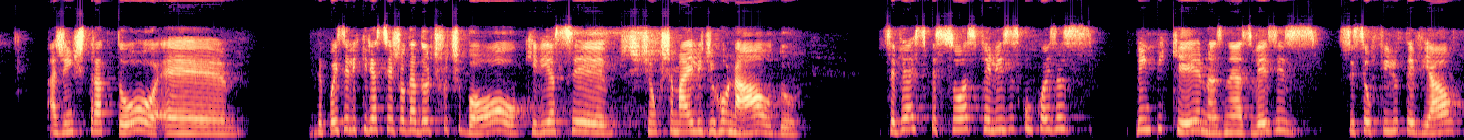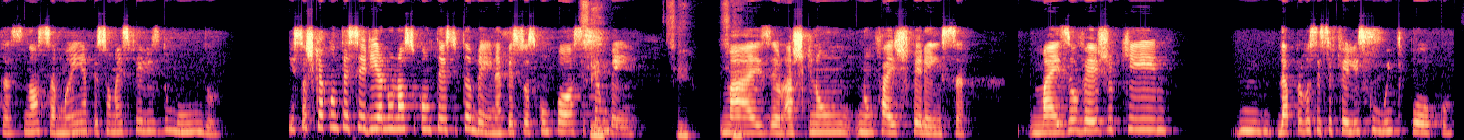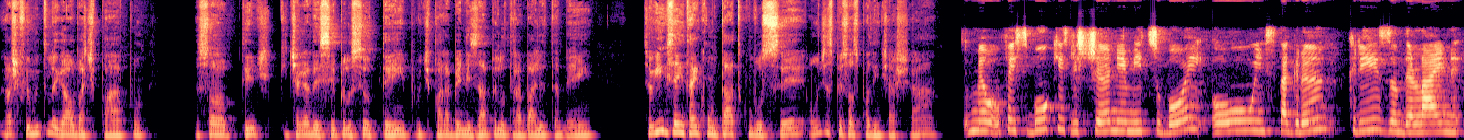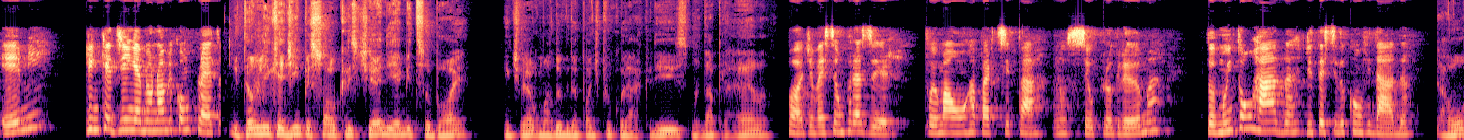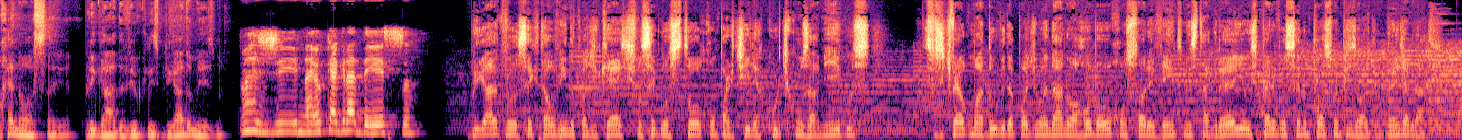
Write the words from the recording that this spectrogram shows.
a gente tratou... É depois ele queria ser jogador de futebol, queria ser. tinham que chamar ele de Ronaldo. Você vê as pessoas felizes com coisas bem pequenas, né? Às vezes, se seu filho teve altas, nossa, mãe é a pessoa mais feliz do mundo. Isso acho que aconteceria no nosso contexto também, né? Pessoas com posse sim, também. Sim, sim. Mas eu acho que não, não faz diferença. Mas eu vejo que dá para você ser feliz com muito pouco. Eu acho que foi muito legal o bate-papo. Eu só tenho que te agradecer pelo seu tempo, te parabenizar pelo trabalho também. Se alguém quiser entrar em contato com você, onde as pessoas podem te achar? Meu Facebook, Cristiane Mitsuboi, ou Instagram, Cris M. LinkedIn é meu nome completo. Então, LinkedIn, pessoal, Cristiane Mitsuboi. Quem tiver alguma dúvida pode procurar a Cris, mandar para ela. Pode, vai ser um prazer. Foi uma honra participar no seu programa. Estou muito honrada de ter sido convidada. A honra é nossa. Obrigado, viu, Cris? Obrigado mesmo. Imagina, eu que agradeço. Obrigado por você que está ouvindo o podcast. Se você gostou, compartilha, curte com os amigos. Se você tiver alguma dúvida, pode mandar no arroba ou consultório evento no Instagram e eu espero você no próximo episódio. Um grande abraço.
